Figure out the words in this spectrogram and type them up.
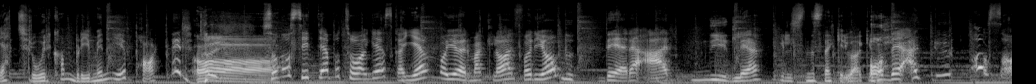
jeg tror kan bli min nye partner. Ah. Så nå sitter jeg på toget, skal hjem og gjøre meg klar for jobb. Dere er nydelige. Hilsen snekker Joakim. Åh. Og det er du også!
